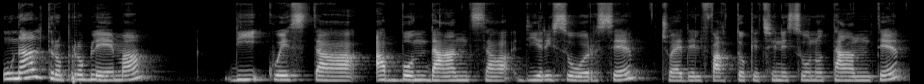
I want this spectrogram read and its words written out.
Un altro problema di questa abbondanza di risorse, cioè del fatto che ce ne sono tante,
